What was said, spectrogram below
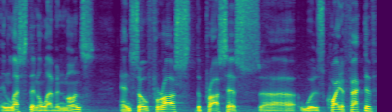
in less than 11 months. And so for us, the process uh, was quite effective,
